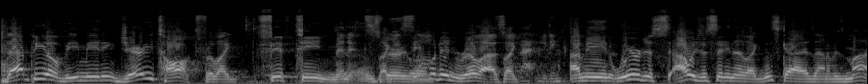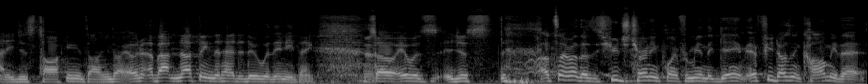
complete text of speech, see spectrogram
that POV meeting, Jerry talked for like 15 minutes. like, people long. didn't realize, like, I mean, we were just, I was just sitting there like, this guy is out of his mind. He's just talking and talking and talking about nothing that had to do with anything. So it was it just, I'll tell you what, that's a huge turning point for me in the game. If he doesn't call me that,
